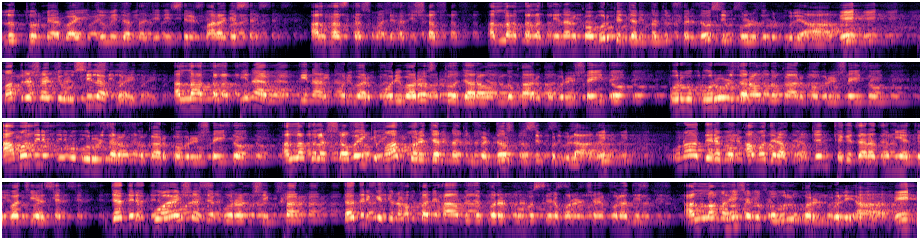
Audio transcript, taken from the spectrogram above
লুৎফর মিয়ার ভাই, জমিদাতা যিনি ছিলেন, মারা গেছেন। আল্লাহ শহীদ আমাদের পূর্বপুরুষ যারা অন্ধকার শহীদ আল্লাহ সবাইকে maaf করে জান্নাতুল ফেরদাউস নসিব করুন বলে আমিন। ওনাদের এবং আমাদের আপনজন থেকে যারা দুনিয়াতে বাঁচিয়ে আছেন, যাদের বয়স আছে কোরআন শিক্ষার, তাদেরকে যেন হক্কানি হাফেজে কোরআন মুফাসসির কোরআন শাইখুল হাদিস আল্লামা হিসেবে কবুল করেন বলি আমিন।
